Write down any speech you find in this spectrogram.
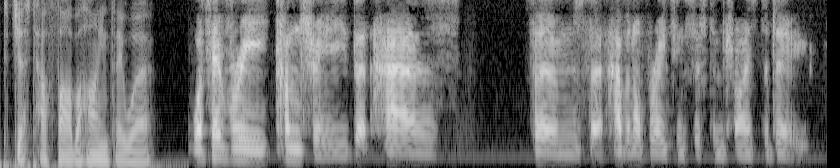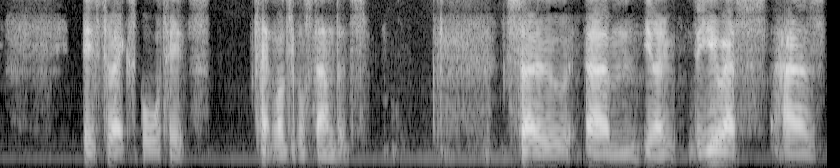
to just how far behind they were what every country that has firms that have an operating system tries to do is to export its technological standards. So, um, you know, the US has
